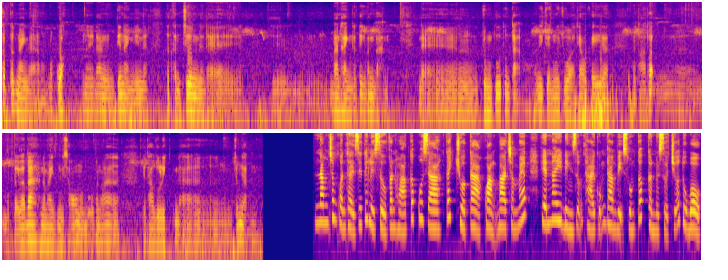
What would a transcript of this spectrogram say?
cấp các ngành đã vào cuộc đang tiến hành rất khẩn trương để, để ừ, ban hành các cái văn bản để ờ, trùng tu tôn tạo di chuyển ngôi chùa theo cái ờ, thỏa thuận ờ, 1733 năm 2016 mà Bộ Văn hóa Thể thao Du lịch đã chấp nhận. Nằm trong quần thể di tích lịch sử văn hóa cấp quốc gia, cách chùa cả khoảng 300 mét, hiện nay đình Dưỡng Thái cũng đang bị xuống cấp cần được sửa chữa tu bổ.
